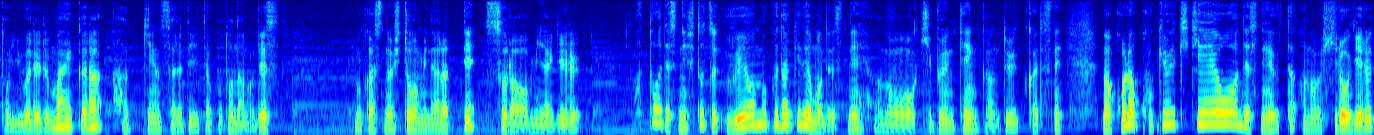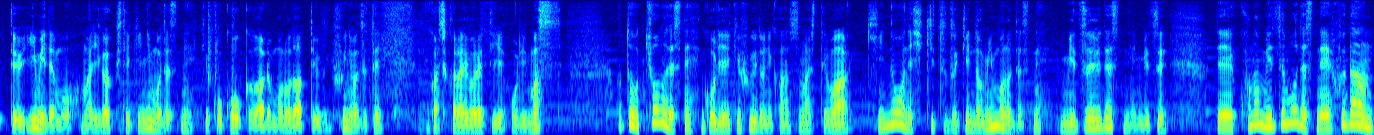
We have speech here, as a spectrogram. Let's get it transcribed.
と言われる前から発見されていたことなのです昔の人を見習って空を見上げるあとはですね一つ上を向くだけでもですねあの気分転換というかですね、まあ、これは呼吸器系をですねあの広げるっていう意味でも、まあ、医学的にもですね結構効果があるものだっていうふうには絶対昔から言われております。あと、今日のですね、ご利益フードに関しましては、昨日に引き続き飲み物ですね、水ですね、水。で、この水もですね、普段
